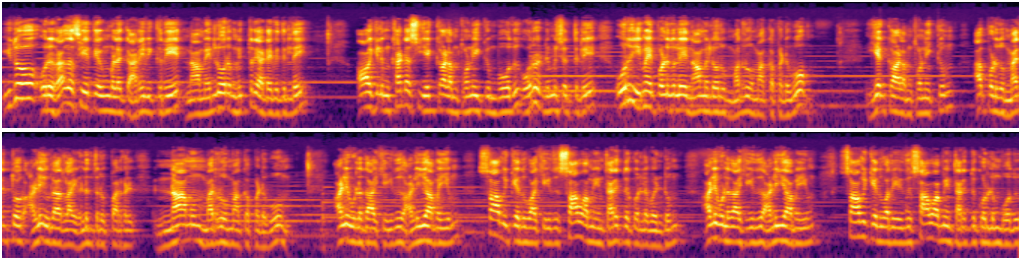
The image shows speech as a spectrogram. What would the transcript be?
இதோ ஒரு ரகசியத்தை உங்களுக்கு அறிவிக்கிறேன். நாம் எல்லோரும் நித்திரை அடைவதில்லை. ஆகிலும் கடைசி எக்காலம் துணிக்கும் போது ஒரு நிமிஷத்திலே ஒரு இமை பொழுதிலே நாம் எல்லோரும் மருவமாக்கப்படுவோம் இயக்காலம் துணிக்கும் அப்பொழுது மரித்தோர் அழிவுள்ளார்களாய் எழுந்திருப்பார்கள். நாமும் மர்வமாக்கப்படுவோம். அழிவுள்ளதாகிய இது அழியாமையும் சாவுக்கு எதுவாகிய இது சாவாமையும் தரித்து கொள்ள வேண்டும். அழிவுள்ளதாகிய இது அழியாமையும் சாவுக்கு எதுவாக இது சாவாமையும் தரித்து கொள்ளும் போது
